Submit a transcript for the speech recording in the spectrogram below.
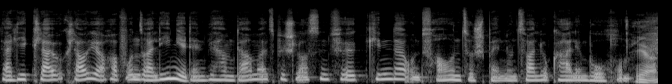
Da liegt Claudia auch auf unserer Linie, denn wir haben damals beschlossen, für Kinder und Frauen zu spenden, und zwar lokal in Bochum. Ja.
